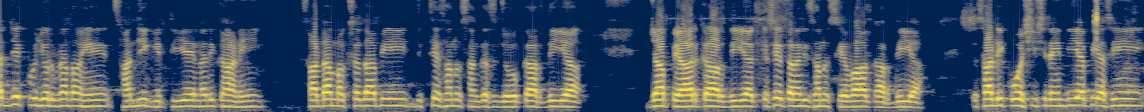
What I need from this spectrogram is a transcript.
ਅੱਜ ਇੱਕ ਬਜ਼ੁਰਗ ਨਾਲ ਤਾਂ ਅਸੀਂ ਸਾਂਝੀ ਕੀਤੀ ਹੈ ਇਹਨਾਂ ਦੀ ਕਹਾਣੀ। ਸਾਡਾ ਮਕਸਦ ਆ ਵੀ ਜਿੱਥੇ ਸਾਨੂੰ ਸੰਗਤ ਸਹਿਯੋਗ ਕਰਦੀ ਆ ਜਾਂ ਪਿਆਰ ਕਰਦੀ ਆ, ਕਿਸੇ ਤਰ੍ਹਾਂ ਦੀ ਸਾਨੂੰ ਸੇਵਾ ਕਰਦੀ ਆ, ਤੇ ਸਾਡੀ ਕੋਸ਼ਿਸ਼ ਰਹਿੰਦੀ ਆ ਵੀ ਅਸੀਂ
